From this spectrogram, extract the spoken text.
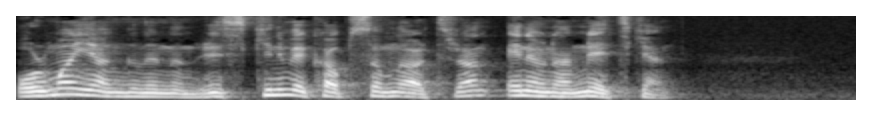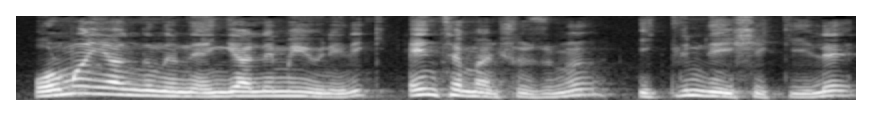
orman yangınlarının riskini ve kapsamını artıran en önemli etken. Orman yangınlarını engellemeye yönelik en temel çözümü iklim değişikliği ile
